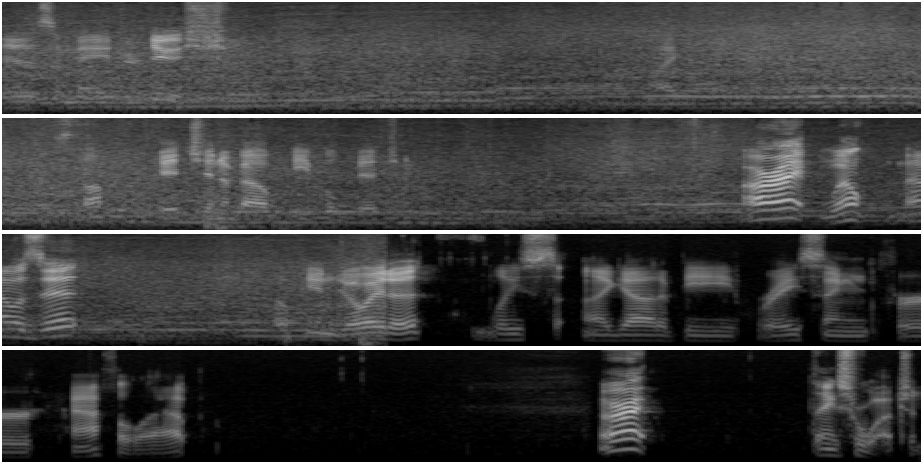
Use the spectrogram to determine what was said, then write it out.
is a major douche. Like, stop bitching about people bitching. Alright, well, that was it. Hope you enjoyed it. At least I gotta be racing for half a lap. Alright, thanks for watching.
